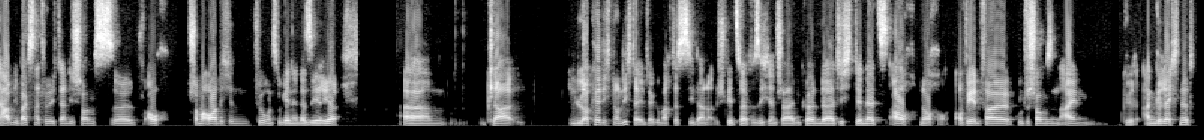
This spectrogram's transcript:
haben die Bucks natürlich dann die Chance, äh, auch schon mal ordentlich in Führung zu gehen in der Serie. Ähm, klar, einen Lock hätte ich noch nicht dahinter gemacht, dass sie dann Spiel 2 für sich entscheiden können. Da hätte ich den Netz auch noch auf jeden Fall gute Chancen ein, angerechnet.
